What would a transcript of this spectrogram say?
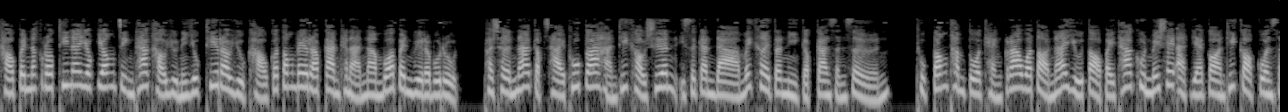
เขาเป็นนักรบที่น่ายกย่องจริง ถ้าเขาอยู่ในยุคที่เราอยู่เขาก็ต้องได้รับการขนานนามว่าเป็นวีรบุรุษ เผชิญหน้ากับชายผู้กล้าหาญที่เขาเชื่ออิสกันดาไม่เคยตระหนี่กับการสรรเสริญ ถูกต้องทำตัวแข็งกร้าวว่าต่อหน้าอยู่ต่อไปถ้าคุณไม่ใช่อาชญากรที่ก่อกวนไซ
